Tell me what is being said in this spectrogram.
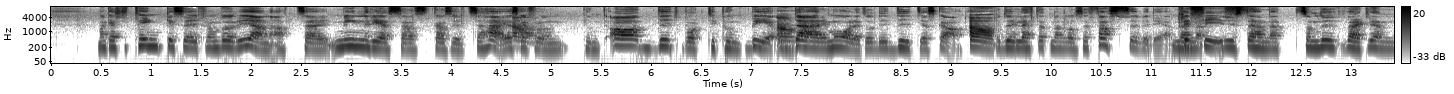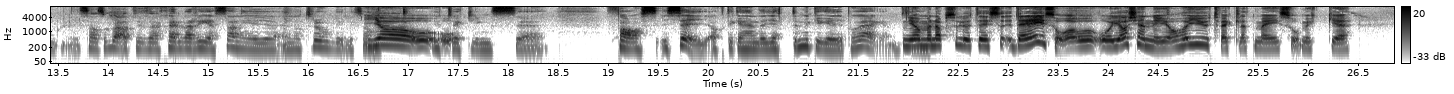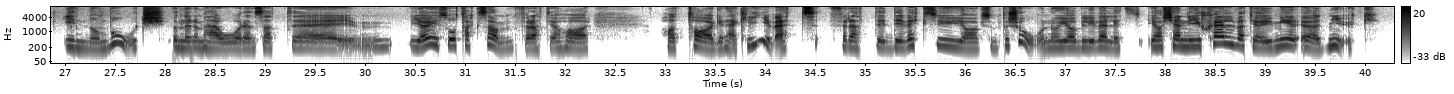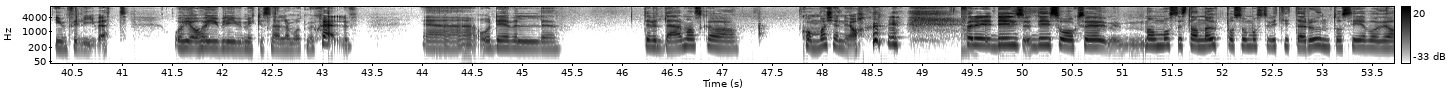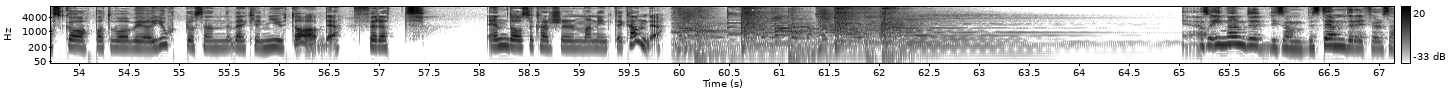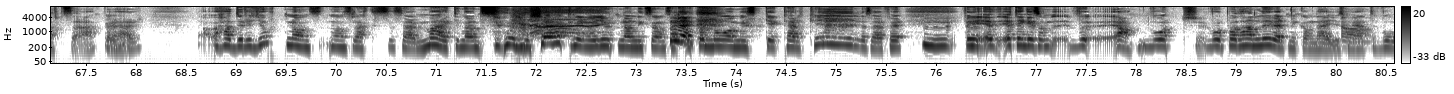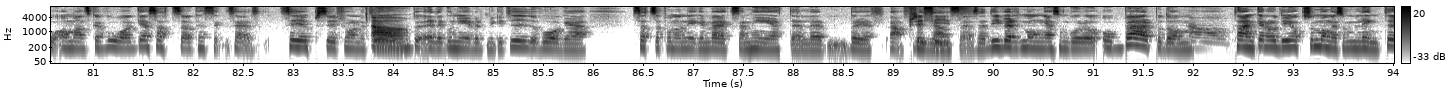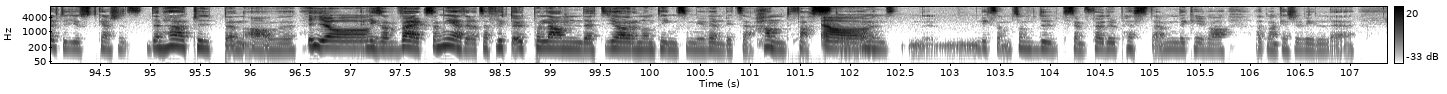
man kanske tänker sig från början att så här, min resa ska se ut så här. Jag ska Ja. från punkt A dit bort till punkt B och Ja. där är målet och det är dit jag ska. Ja, Och då är det lätt att man låser fast sig vid det. Men Precis. just det här med att, som du verkligen sa så bra, att så här, själva resan är ju en otrolig liksom, ja och, och, utvecklingsfas i sig och det kan hända jättemycket grejer på vägen. Så- Ja men absolut, det är, det är ju så. Och, och jag känner, jag har ju utvecklat mig så mycket inombords under de här åren så att eh, jag är så tacksam för att jag har, har tagit det här klivet. För att det, det växer ju jag som person och jag blir väldigt, jag känner ju själv att jag är mer ödmjuk inför livet. Och jag har ju blivit mycket snällare mot mig själv. Eh, och det är väl det är väl där man ska komma känner jag. För det, är, det är så också, man måste stanna upp och så måste vi titta runt och se vad vi har skapat och vad vi har gjort och sen verkligen njuta av det. För att en dag så kanske man inte kan det. Alltså innan du liksom bestämde dig för att satsa på Mm. det här, hade du gjort någon, någon slags så här marknadsundersökning och gjort någon liksom så här ekonomisk kalkyl? Och så här? För, för jag, jag tänker som, ja, vårt, vår podd handlar ju väldigt mycket om det här just med Ja. att vå, om man ska våga satsa och så här, säga upp sig från ett Ja. jobb eller gå ner väldigt mycket tid och våga satsa på någon egen verksamhet eller börja ja, frilansa. Så det är väldigt många som går och, och bär på de tankarna och det är också många som längtar efter just kanske den här typen av Ja, liksom, verksamheter. Att så här, flytta ut på landet, göra någonting som är väldigt så här, handfast. Ja. Och, ja, men, liksom, som du till exempel föder upp hästar, men det kan ju vara att man kanske vill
